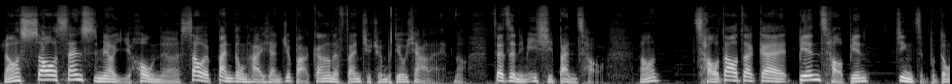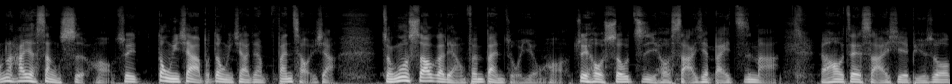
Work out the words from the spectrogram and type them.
然后烧三十秒以后呢，稍微拌动它一下，你就把刚刚的番茄全部丢下来，那在这里面一起拌炒，然后。炒到大概边炒边静止不动，那它要上色哈，所以动一下不动一下，这样翻炒一下，总共烧个两分半左右哈。最后收汁以后，撒一些白芝麻，然后再撒一些比如说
